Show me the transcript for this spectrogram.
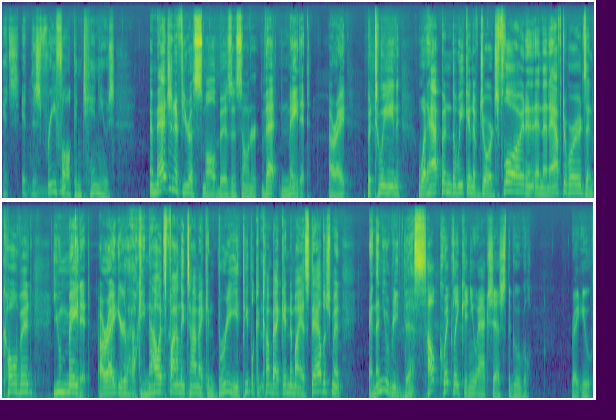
It's it, this free fall continues. Imagine if you're a small business owner that made it, all right, between what happened the weekend of George Floyd and, and then afterwards and COVID. You made it, all right? You're like, okay, now it's finally time I can breathe. People can come back into my establishment. And then you read this. How quickly can you access the Google? Right, you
